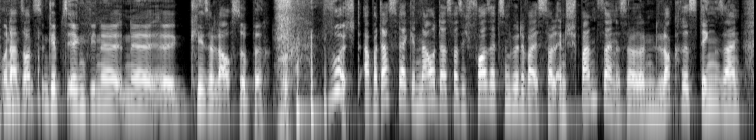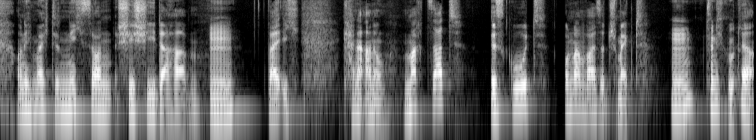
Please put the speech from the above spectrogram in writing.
Und ansonsten gibt's irgendwie eine, eine äh, Käse-Lauchsuppe. Wurscht. Aber das wäre genau das, was ich vorsetzen würde, weil es soll entspannt sein, es soll ein lockeres Ding sein und ich möchte nicht so ein Shishi da haben. Mhm. Weil ich, keine Ahnung, macht satt, ist gut und man weiß, es schmeckt. Mhm, Finde ich gut. Ja.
